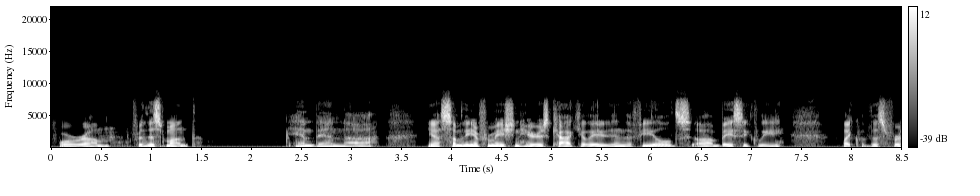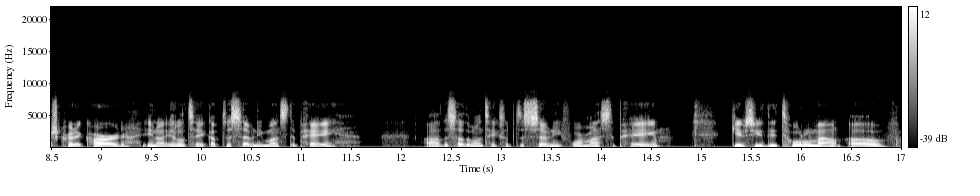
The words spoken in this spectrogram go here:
for um, for this month, and then uh, you know some of the information here is calculated in the fields. Um, basically, like with this first credit card, you know, it'll take up to 70 months to pay. Uh, this other one takes up to 74 months to pay. Gives you the total amount of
